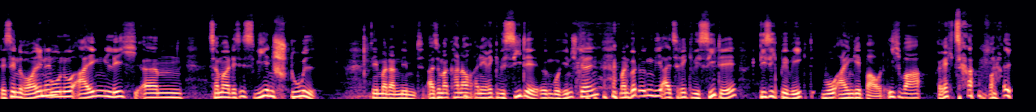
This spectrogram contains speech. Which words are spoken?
Das sind Rollen, Innen? wo du eigentlich, ähm, sag mal, das ist wie ein Stuhl den man dann nimmt. Also man kann auch eine Requisite irgendwo hinstellen. Man wird irgendwie als Requisite, die sich bewegt, wo eingebaut. Ich war Rechtsanwalt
